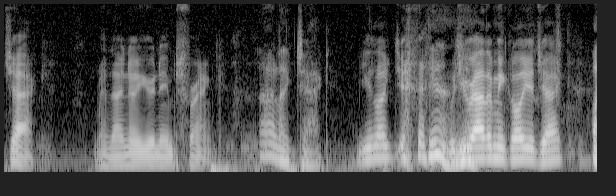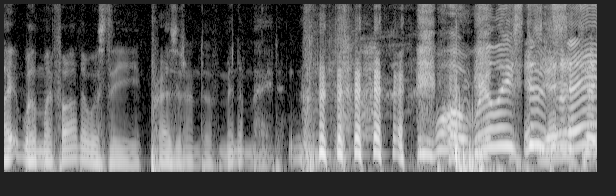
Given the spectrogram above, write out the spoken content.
Jack, and I know your name's Frank. I like Jack. You like Jack? Yeah, Would you rather me call you Jack? I well, my father was the president of Minute Maid. Whoa, really? Dude, Yeah, yeah, same.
